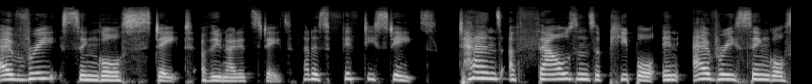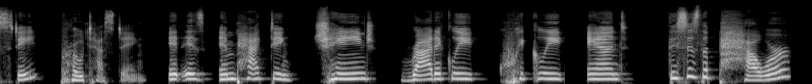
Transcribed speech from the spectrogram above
every single state of the United States. That is 50 states, tens of thousands of people in every single state protesting. It is impacting change radically, quickly, and this is the power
